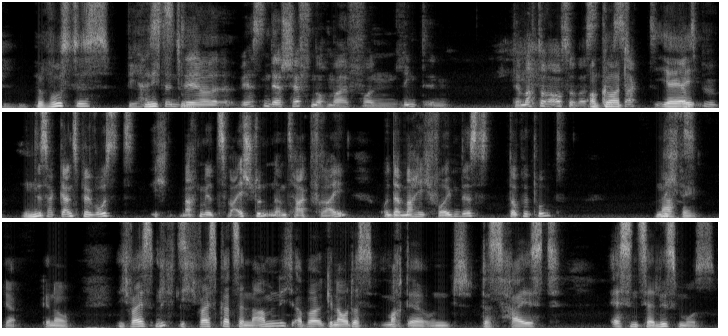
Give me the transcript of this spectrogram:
Mhm. Bewusstes. Wie heißt denn der, wie heißt denn der Chef nochmal von LinkedIn? Der macht doch auch sowas. Oh Gott. Der sagt, ja, ja. Ganz hm? der sagt ganz bewusst, ich mache mir zwei Stunden am Tag frei und dann mache ich folgendes, Doppelpunkt. Nichts. Nothing. Ja, genau. Ich weiß nicht, ich weiß gerade seinen Namen nicht, aber genau das macht er und das heißt Essentialismus.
